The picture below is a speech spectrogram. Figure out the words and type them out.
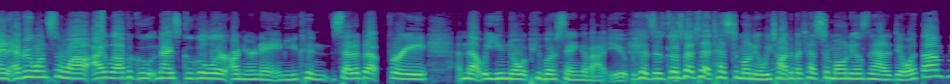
and every once in a while, I love a Google, nice Google alert on your name. You can set it up free, and that way you know what people are saying about you. Because it goes back to that testimonial. We talked about testimonials and how to deal with them.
